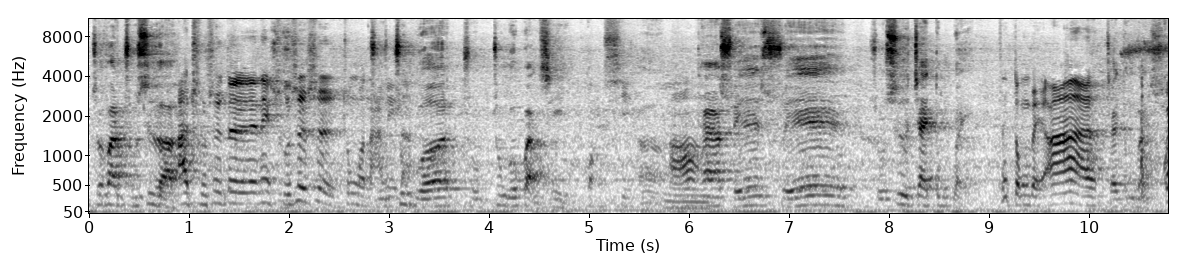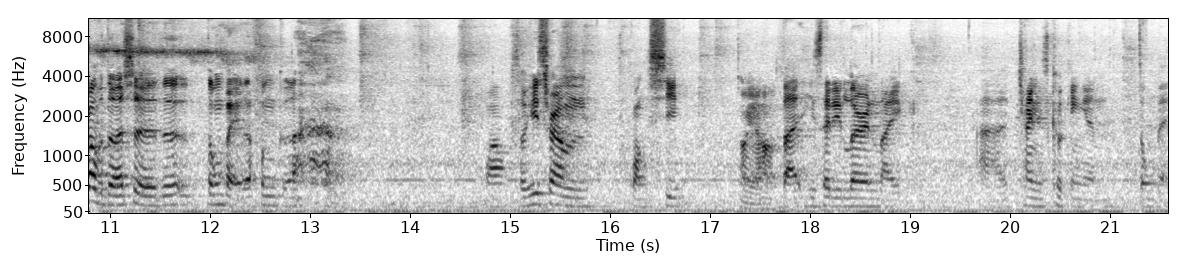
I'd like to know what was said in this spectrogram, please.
做饭厨师啊，啊，厨师，对对对，那厨师是中国哪里？中国中中国广西广西啊，他学学厨师在东北，在东北啊，在东北怪不得是这东北的风格。wow, so he's from 广西 Oh yeah. but he said he learned like uh, Chinese cooking in Dongbei.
